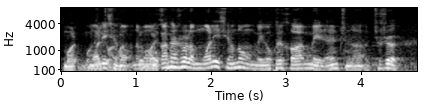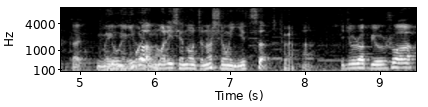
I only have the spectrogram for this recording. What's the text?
魔魔魔力行动。那么我刚才说了，魔力行动每个回合每人只能就是呃每有一个魔力行动只能使用一次对啊，也就是说，比如说。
